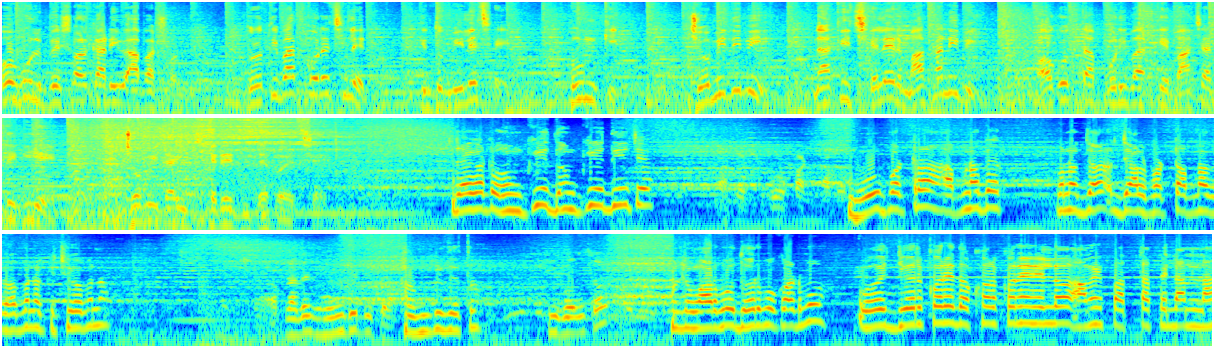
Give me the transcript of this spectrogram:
বহুল বেসরকারি আবাসন। প্রতিবাদ করেছিলেন, কিন্তু মিলেছে হুমকি। জমি দিবি নাকি ছেলের মাথা নিবি? অগত্যা পরিবারকে বাঁচাতে গিয়ে জমিটাই ছেড়ে দিতে হয়েছে। জায়গাটা হুমকি ধমকিও দিয়েছে। বউ পাট্টা, আপনাদের কোনো জাল পাট্টা আপনাদের হবে না, কিছু হবে না। আপনাদের হুমকি দিত? হুমকি দিত কি বলতো বলছে মারবো ধরবো কাটবো। ওই জোর করে দখল করে নিল আমি পাত্তা পেলাম না।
